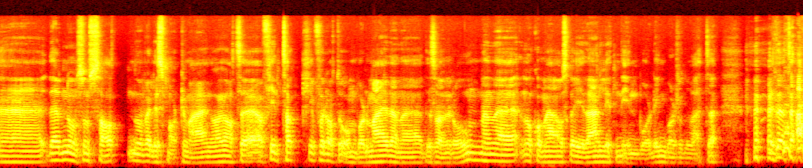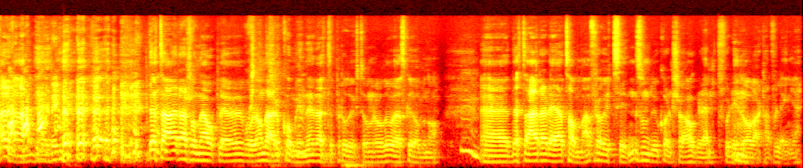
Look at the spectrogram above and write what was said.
Det er noen som sa noe veldig smart til meg en gang. At eh, ja, fint, takk for at du onboarder meg i denne designrollen, men eh, nå kommer jeg og skal gi deg en liten innboarding, bare så du veit det. Dette her er, dette her er sånn jeg opplever hvordan det er å komme inn i dette produktområdet hvor jeg skal jobbe nå. Eh, dette her er det jeg tar med meg fra utsiden, som du kanskje har glemt fordi du har vært her for lenge.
